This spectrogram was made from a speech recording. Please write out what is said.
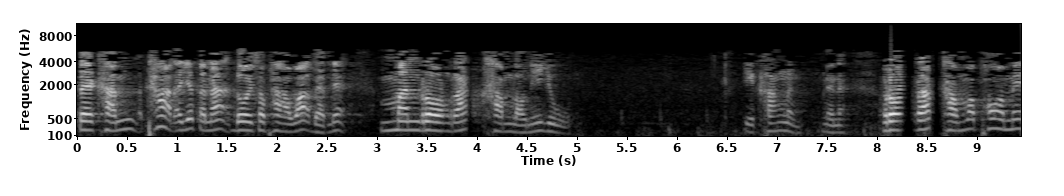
แต่ขันธาตุอายตนะ โดยสภาวะแบบเนี้ยมันรองรับคำเหล่านี้อยู่ อีกครั้งหนึ่งเนี่ยนะรองรับคำว่าพ่อแม่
